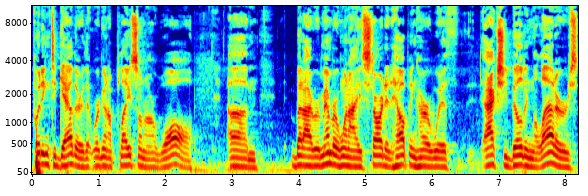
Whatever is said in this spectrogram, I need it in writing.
putting together that we're going to place on our wall. Um, but I remember when I started helping her with actually building the letters,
